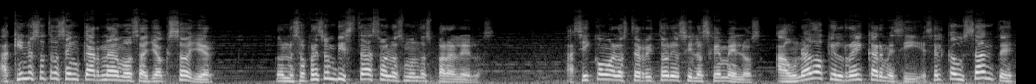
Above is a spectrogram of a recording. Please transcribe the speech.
Aquí nosotros encarnamos a Jock Sawyer, donde nos ofrece un vistazo a los mundos paralelos, así como a los territorios y los gemelos, aunado a que el rey carmesí es el causante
